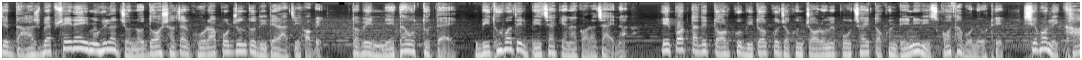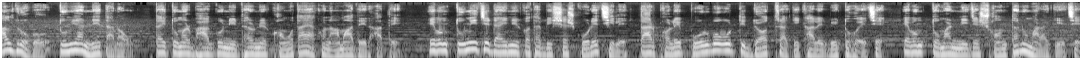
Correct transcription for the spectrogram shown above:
যে দাস ব্যবসায়ীরা এই মহিলার জন্য দশ হাজার ঘোড়া পর্যন্ত দিতে রাজি হবে। তবে নেতা উত্তর দেয়, বিধবাদের বেচা কেনা করা যায় না। এরপর তাদের তর্ক বিতর্ক যখন চরমে পৌঁছায়, তখন ডেনিরিস কথা বলে ওঠে। সে বলে, খাল দ্রোগ তুমি আর নেতা নও। তাই তোমার ভাগ্য নির্ধারণের ক্ষমতা এখন আমাদের হাতে। এবং তুমি যে ডাইনির কথা বিশ্বাস করেছিলে, তার ফলে পূর্ববর্তী দ্রত্রাকি খালের মৃত্যু হয়েছে এবং তোমার নিজের সন্তানও মারা গিয়েছে।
